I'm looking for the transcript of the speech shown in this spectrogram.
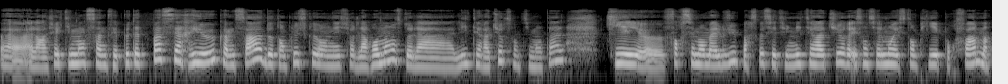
alors effectivement, ça ne fait peut-être pas sérieux comme ça, d'autant plus qu'on est sur de la romance, de la littérature sentimentale, qui est forcément mal vue parce que c'est une littérature essentiellement estampillée pour femmes.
